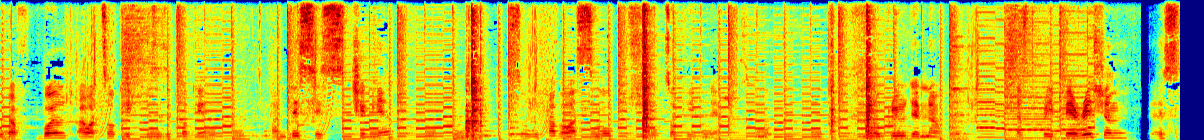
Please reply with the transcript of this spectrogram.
we have boiled our turkey. This is a turkey. And this is chicken. So we have our smoked turkey in there. I'm gonna grill them now preparation guys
